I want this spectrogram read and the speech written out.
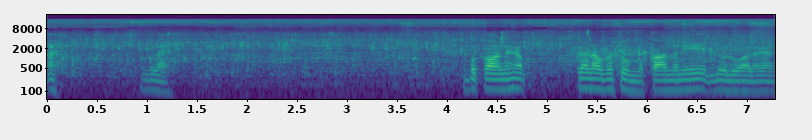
อะ ไม่เป็นไรอุปกรณ์นะครับ ก็เราผสมอุปกรณ์วันนี้รัวๆแล้วกัน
